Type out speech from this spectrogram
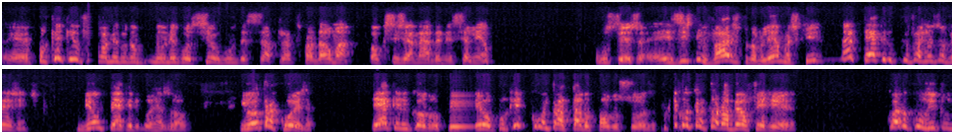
É, por que, que o Flamengo não, não negocia algum desses atletas para dar uma oxigenada nesse elenco? Ou seja, existem vários problemas que não é técnico que vai resolver, gente. Nenhum técnico resolve. E outra coisa, técnico europeu, por que contrataram o Paulo Souza? Por que contrataram o Abel Ferreira? Qual era o currículo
